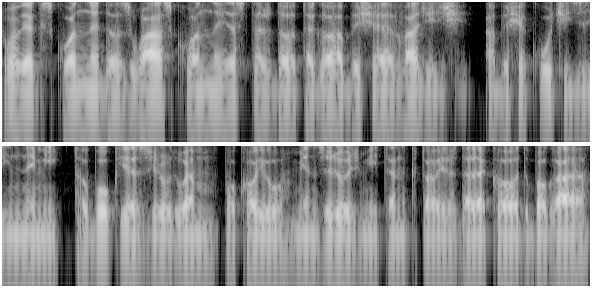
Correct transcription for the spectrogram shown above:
Człowiek skłonny do zła, skłonny jest też do tego, aby się wadzić, aby się kłócić z innymi. To Bóg jest źródłem pokoju między ludźmi. Ten, kto jest daleko od Boga,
